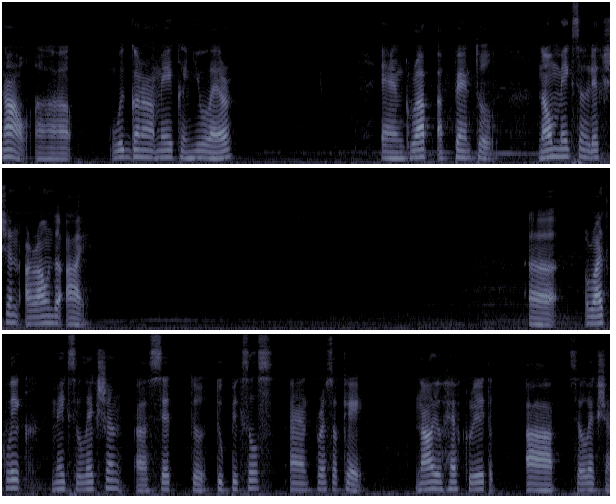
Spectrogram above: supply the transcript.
now uh, we're gonna make a new layer and grab a pen tool. Now make selection around the eye. Uh, right click make selection uh, set to 2 pixels and press ok now you have created a selection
